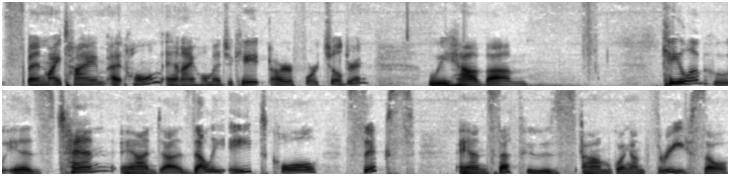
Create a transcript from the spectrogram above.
spend my time at home and I home educate our four children. We have um, Caleb, who is 10, and uh, Zelly, 8, Cole, 6, and Seth, who's um, going on 3. So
